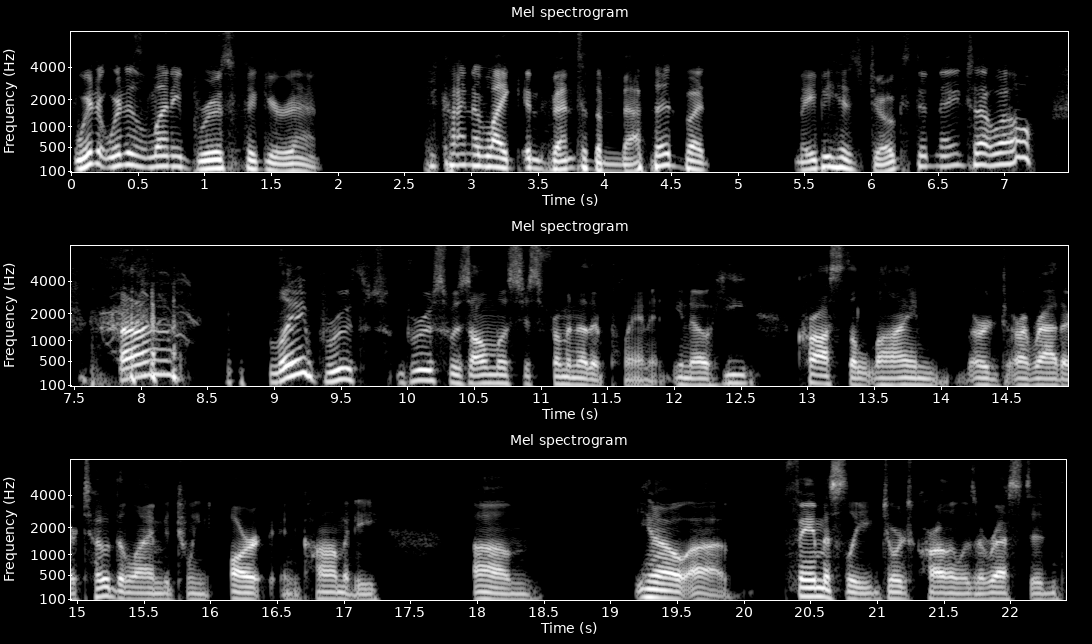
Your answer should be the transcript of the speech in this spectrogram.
where do, where does Lenny Bruce figure in? He kind of like invented the method, but maybe his jokes didn't age that well. uh, Lenny Bruce Bruce was almost just from another planet. You know, he crossed the line, or, or rather, toed the line between art and comedy. Um, you know, uh, famously, George Carlin was arrested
